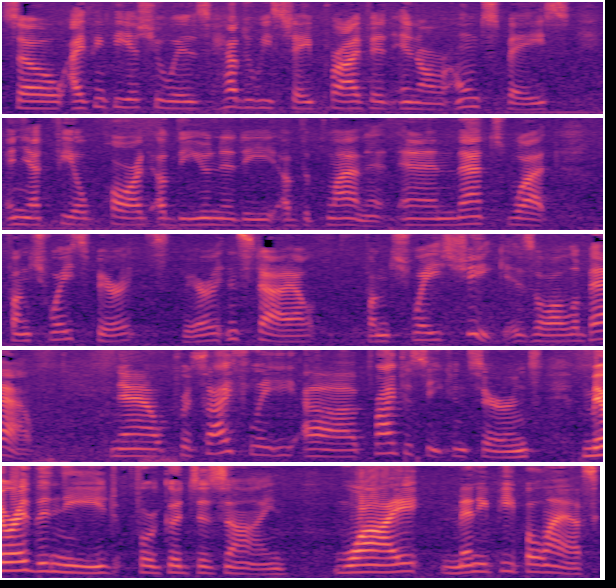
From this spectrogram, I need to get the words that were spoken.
So I think the issue is how do we stay private in our own space and yet feel part of the unity of the planet? And that's what Feng Shui Spirit, Spirit and Style, Feng Shui Chic is all about. Now, precisely, uh, privacy concerns mirror the need for good design. Why? Many people ask.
